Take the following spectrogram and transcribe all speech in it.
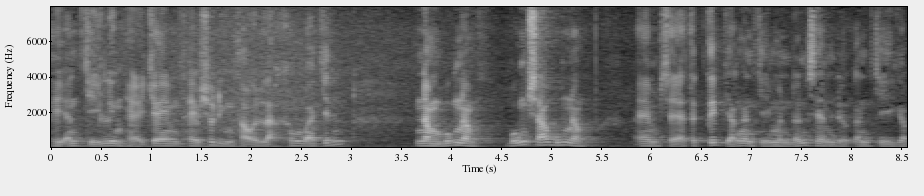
thì anh chị liên hệ cho em theo số điện thoại là 039 545 4645 em sẽ trực tiếp dẫn anh chị mình đến xem được anh chị gặp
